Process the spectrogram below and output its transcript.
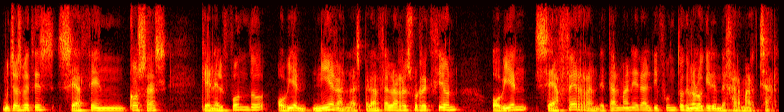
muchas veces se hacen cosas que en el fondo o bien niegan la esperanza de la resurrección o bien se aferran de tal manera al difunto que no lo quieren dejar marchar.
